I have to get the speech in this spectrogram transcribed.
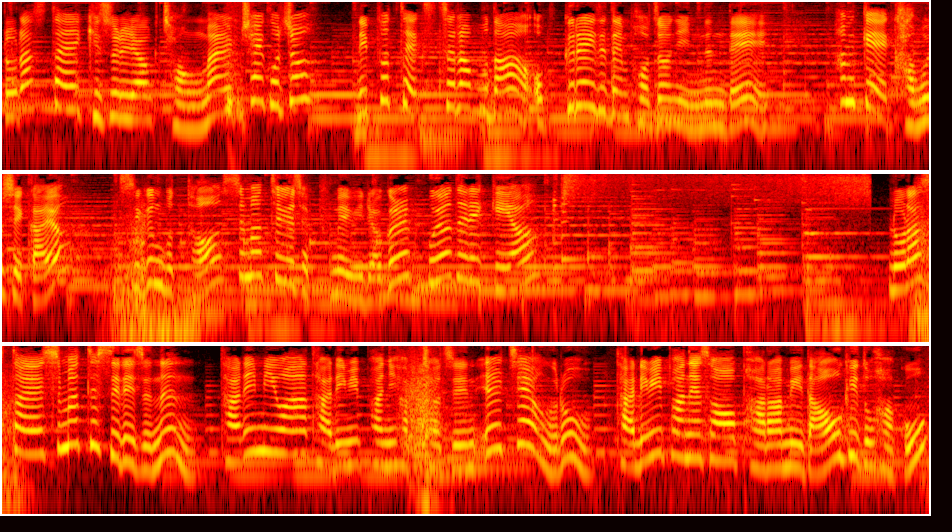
로라스타의 기술력 정말 최고죠? 리프트 엑스트라보다 업그레이드된 버전이 있는데 함께 가보실까요? 지금부터 스마트유 제품의 위력을 보여드릴게요. 로라스타의 스마트 시리즈는 다리미와 다리미판이 합쳐진 일체형으로 다리미판에서 바람이 나오기도 하고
